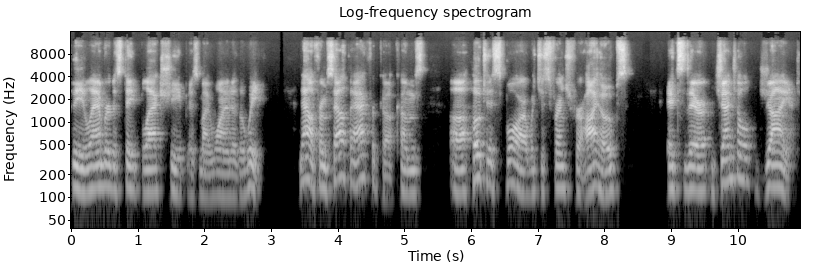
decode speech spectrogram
The Lambert Estate Black Sheep is my wine of the week. Now, from South Africa comes uh, Haut Espoir, which is French for high hopes. It's their gentle giant,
